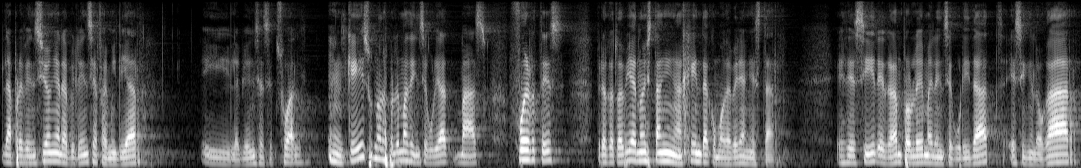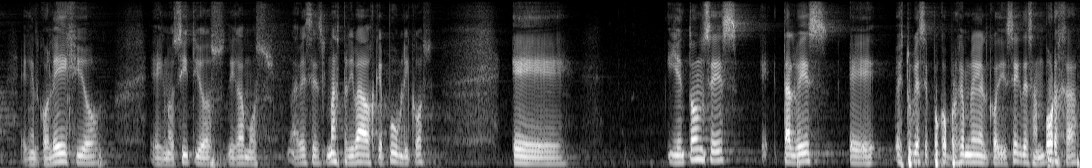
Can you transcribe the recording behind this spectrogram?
la prevención y la violencia familiar y la violencia sexual, que es uno de los problemas de inseguridad más fuertes, pero que todavía no están en agenda como deberían estar. Es decir, el gran problema de la inseguridad es en el hogar, en el colegio, en los sitios, digamos, a veces más privados que públicos. Eh, y entonces, eh, tal vez, estuve hace poco, por ejemplo, en el Codisec de San Borja,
